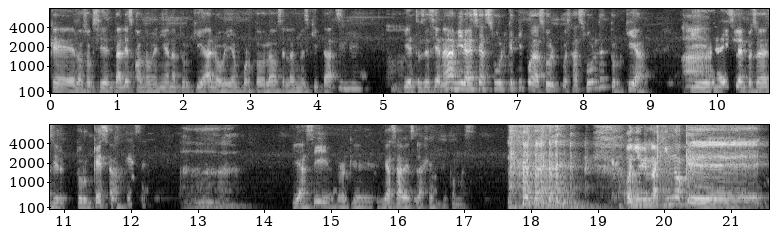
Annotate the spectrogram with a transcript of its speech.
que los occidentales cuando venían a Turquía lo veían por todos lados en las mezquitas y entonces decían, ah, mira, ese azul, ¿qué tipo de azul? Pues azul de Turquía. Y Ah, de ahí se le empezó a decir turquesa Turquesa. Ah. y así, porque ya sabes la gente cómo es. Oye, me imagino que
